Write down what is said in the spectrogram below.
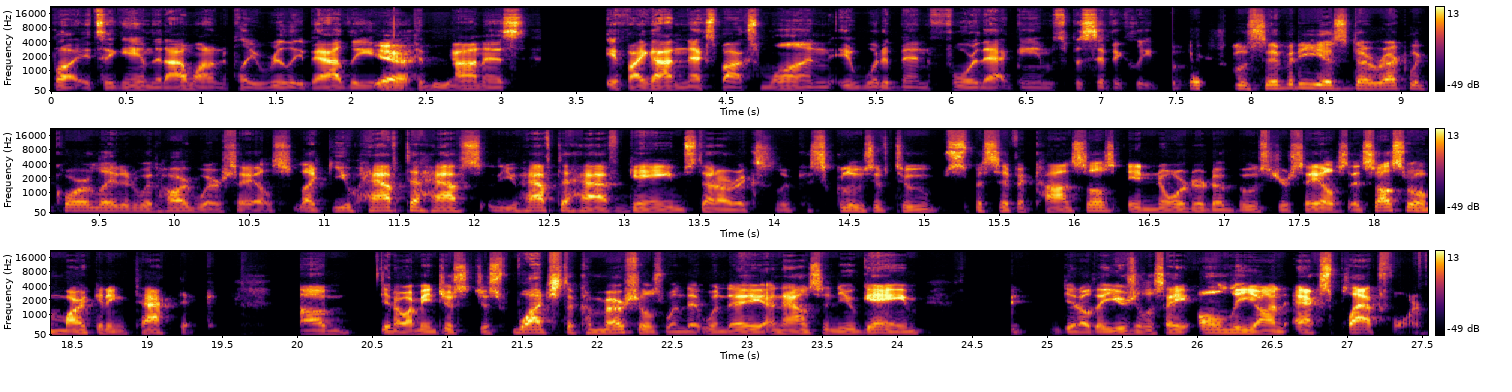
but it's a game that I wanted to play really badly. Yeah. And to be honest, if I got an Xbox One, it would have been for that game specifically. exclusivity is directly correlated with hardware sales. Like you have to have you have to have games that are exclu- exclusive to specific consoles in order to boost your sales. It's also a marketing tactic. Um, you know, I mean, just just watch the commercials when they when they announce a new game. You know, they usually say only on X platform.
